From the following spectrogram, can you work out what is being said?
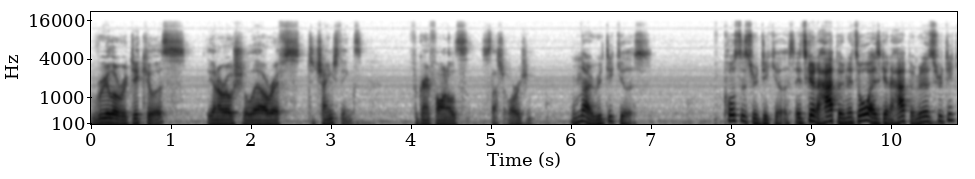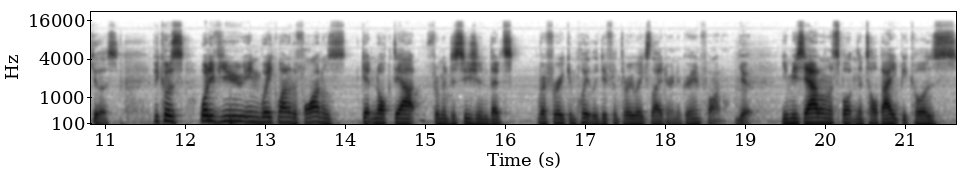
Real or ridiculous, the NRL should allow refs to change things for grand finals slash origin. Well, no, ridiculous. Of course, it's ridiculous. It's going to happen. It's always going to happen, but it's ridiculous. Because what if you, in week one of the finals, get knocked out from a decision that's referee completely different three weeks later in a grand final? Yeah. You miss out on a spot in the top eight because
